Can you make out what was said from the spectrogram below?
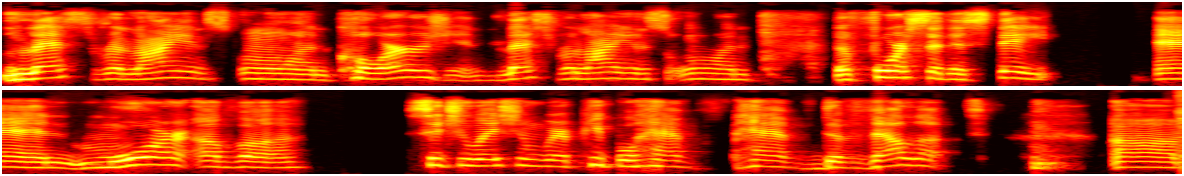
less reliance on coercion, less reliance on the force of the state, and more of a situation where people have have developed um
